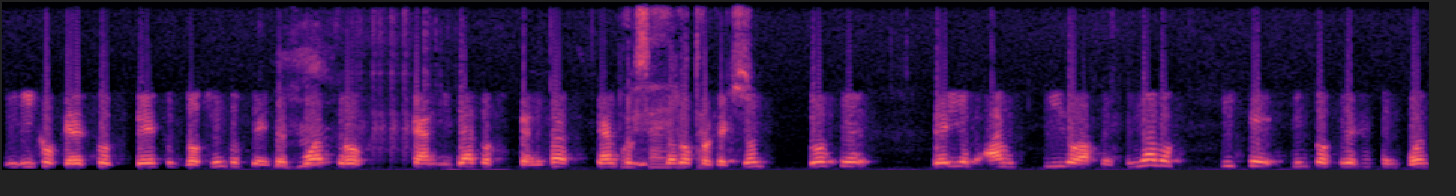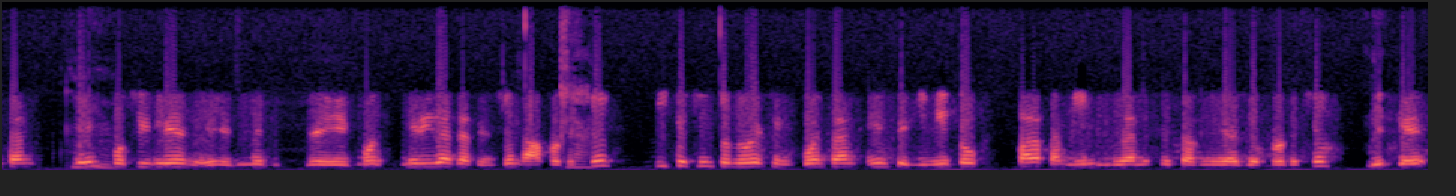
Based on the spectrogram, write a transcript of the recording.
Y dijo que estos, de estos 234 candidatos y candidatas que han pues solicitado protección, 12 de ellos han sido asesinados y que 113 se encuentran en posibles eh, medidas de atención a protección y que 109 se encuentran en seguimiento para también brindarles estas medidas de protección. Y es que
